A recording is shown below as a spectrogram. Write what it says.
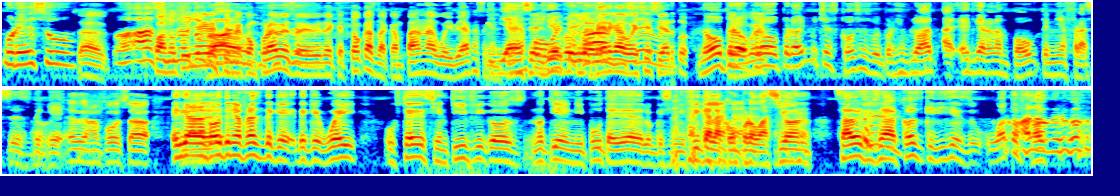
Por eso. O sea, Ah, sí, cuando no tú es llegues y me compruebes de, güey. de que tocas la campana, güey, viajas en Y el viajas tiempo, el güey, tiempo, te digo, claro. verga, No güey, sé, sí es güey. cierto. No, pero, güey, pero, pero hay muchas cosas, güey. Por ejemplo, Edgar Allan Poe tenía frases de que. Edgar Allan Poe, o sea, Edgar la Allan de- Poe tenía frases de que, de que, güey, ustedes científicos no tienen ni puta idea de lo que significa la comprobación. ¿Sabes? O sea, cosas que dices, what the A la fuck. verga.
